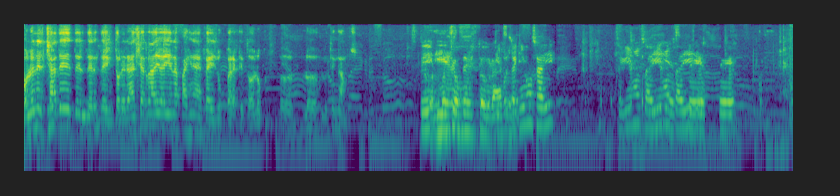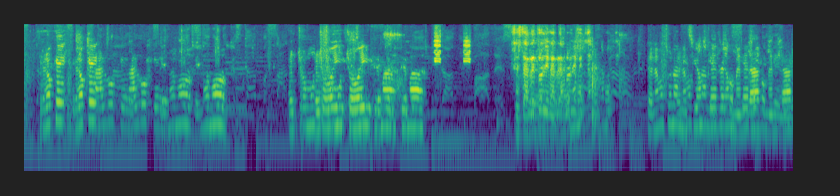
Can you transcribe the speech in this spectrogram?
Ponlo en el chat de, de- de- de Intolerancia Radio ahí en la página de Facebook para que todos lo, lo- lo- lo tengamos. Sí, Con y mucho este, gusto, y gracias. pues seguimos ahí, seguimos ahí, seguimos ahí, este, creo que, creo que algo que, algo que no hemos, que no hemos hecho mucho Hecho hoy, mucho hoy, tema, el tema, Se está retroalimentando. tenemos una Tenemos misión una que es recomendar, que es recomendar,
